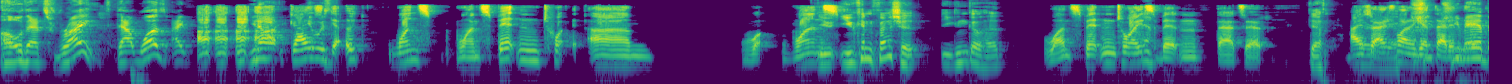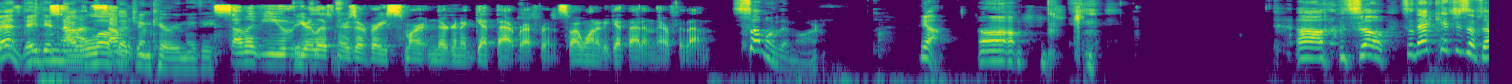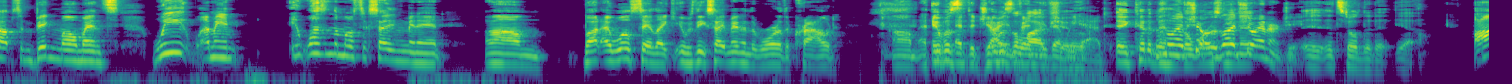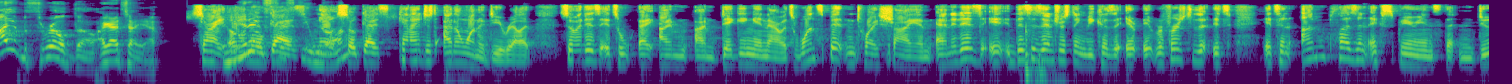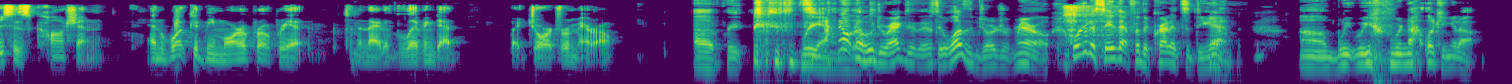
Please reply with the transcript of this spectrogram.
Oh, that's right. That was I. Uh, uh, uh, You know, uh, guys, it was- uh, once, once bitten, tw- um, w- You once, you can finish it. You can go ahead. Once bitten, twice bitten. That's it. Yeah. I, There I just want to get that She in may have been. They did some- I not. love some- that Jim Carrey movie. Some of you, They- your listeners, are very smart and they're going to get that reference. So I wanted to get that in there for them. Some of them are. Yeah. Um. uh. So so that catches us up. Some big moments. We. I mean, it wasn't the most exciting minute. Um. But I will say, like, it was the excitement and the roar of the crowd um, at the, It was at the it giant was a venue live that show. we had. It could have been a live the show. It was live minute. show energy. It, it still did it. Yeah. I am thrilled, though. I gotta tell you, Sorry, oh Minute no, guys, 51? no. So, guys, can I just? I don't want to derail it. So it is. It's. I, I'm. I'm digging in now. It's once bitten, twice shy, and and it is. It, this is interesting because it, it refers to the. It's. It's an unpleasant experience that induces caution, and what could be more appropriate to the Night of the Living Dead by George Romero. Uh, re- I don't know who directed this. It wasn't George Romero. We're gonna save that for the credits at the end. Um, we we we're not looking it up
